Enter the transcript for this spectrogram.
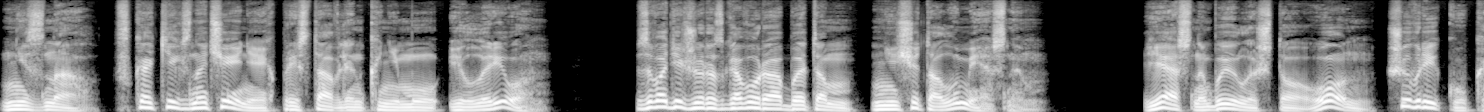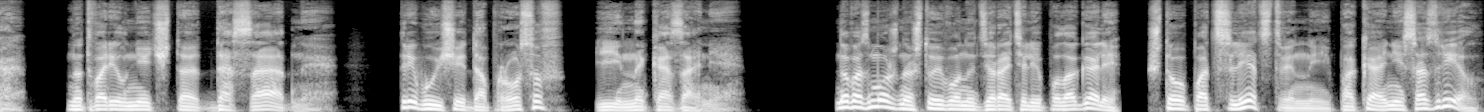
не знал, в каких значениях приставлен к нему Илларион. Заводить же разговоры об этом не считал уместным. Ясно было, что он, Шеврикука, натворил нечто досадное, требующее допросов и наказания. Но возможно, что его надзиратели полагали, что подследственный пока не созрел,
